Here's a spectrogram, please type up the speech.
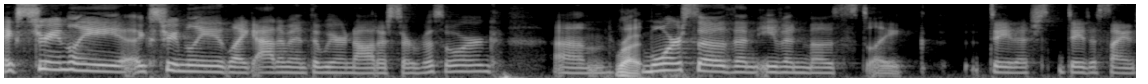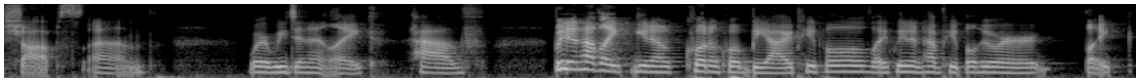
extremely extremely like adamant that we are not a service org. Um, Right. More so than even most like data data science shops, um, where we didn't like have we didn't have like you know quote unquote bi people like we didn't have people who were like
